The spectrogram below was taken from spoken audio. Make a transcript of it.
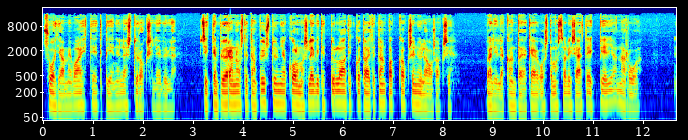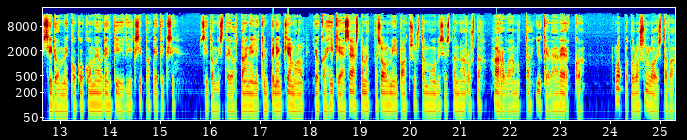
Suojaamme vaihteet pienellä styroksilevyllä. Sitten pyörä nostetaan pystyyn ja kolmas levitetty laatikko taitetaan pakkauksen yläosaksi. Välillä kantaja käy ostamassa lisää teippiä ja narua. Sidomme koko komeuden tiiviiksi paketiksi. Sitomista johtaa nelikymppinen Kemal, joka hikeä säästämättä solmii paksusta muovisesta narusta harvaa, mutta jykevää verkkoa. Lopputulos on loistava.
